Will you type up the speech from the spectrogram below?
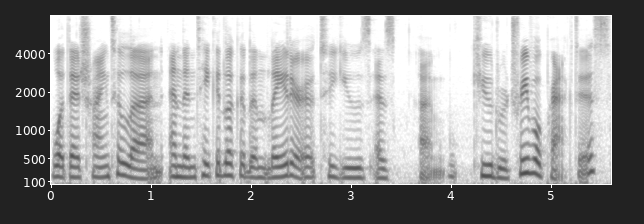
what they're trying to learn and then take a look at them later to use as um, cued retrieval practice.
